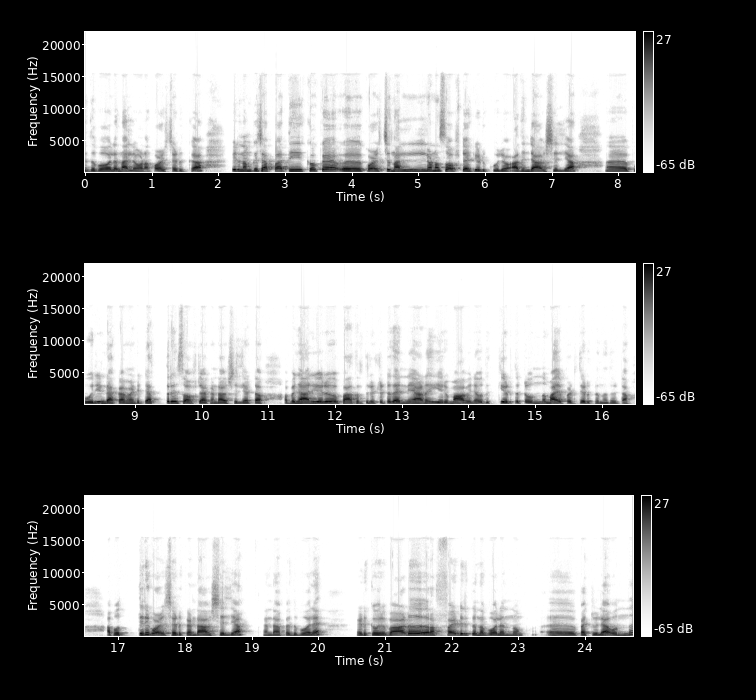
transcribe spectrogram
ഇതുപോലെ നല്ലോണം കുഴച്ചെടുക്കുക. പിന്നെ നമുക്ക് ചപ്പാത്തിക്കൊക്കെ കുഴച്ച് നല്ലോണം സോഫ്റ്റ് ആക്കി എടുക്കുമല്ലോ അതിന്റെ ആവശ്യമില്ല പൂരി ഉണ്ടാക്കാൻ വേണ്ടിയിട്ട് അത്രയും സോഫ്റ്റ് ആക്കേണ്ട ആവശ്യമില്ല കേട്ടോ അപ്പം ഞാൻ ഈ ഒരു പാത്രത്തിൽ ഇട്ടിട്ട് തന്നെയാണ് ഈ ഒരു മാവിനെ ഒതുക്കി എടുത്തിട്ട് ഒന്ന് മയപ്പെടുത്തി എടുക്കുന്നത് കേട്ടോ അപ്പോൾ ഒത്തിരി കുഴച്ചെടുക്കേണ്ട ആവശ്യമില്ല കണ്ടോ? അപ്പം ഇതുപോലെ എടുക്കുക ഒരുപാട് റഫായിട്ടിരിക്കുന്ന പോലെ ഒന്നും ഏഹ്, പറ്റൂല. ഒന്ന്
